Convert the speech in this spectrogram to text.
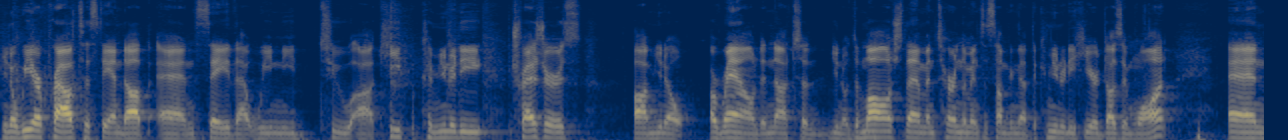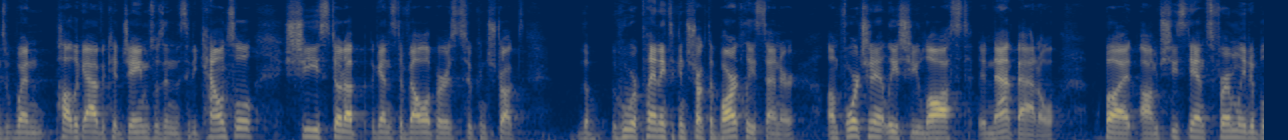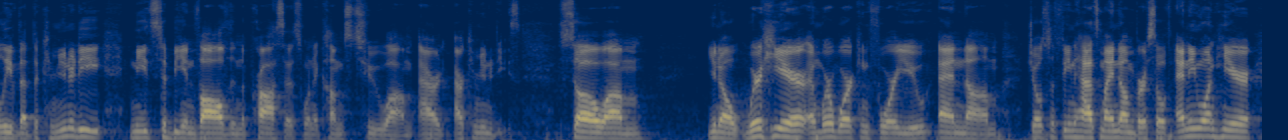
you know, we are proud to stand up and say that we need to uh, keep community treasures, um, you know, around and not to, you know, demolish them and turn them into something that the community here doesn't want. And when Public Advocate James was in the City Council, she stood up against developers to construct the, who were planning to construct the Barclays Center. Unfortunately, she lost in that battle but um, she stands firmly to believe that the community needs to be involved in the process when it comes to um, our, our communities. So, um, you know, we're here and we're working for you, and um, Josephine has my number. So if anyone here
